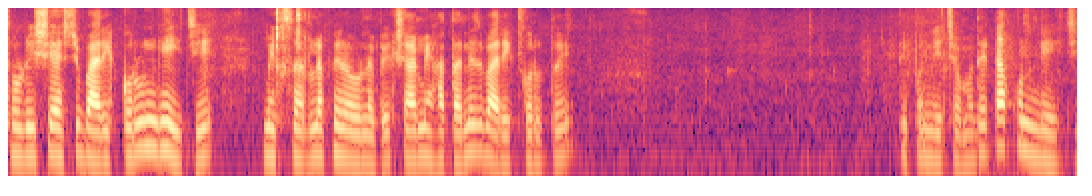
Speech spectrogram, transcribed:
थोडीशी अशी बारीक करून घ्यायची. मिक्सरला फिरवण्यापेक्षा आम्ही हातानेच बारीक करतो आहे ती पण याच्यामध्ये टाकून घ्यायची.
